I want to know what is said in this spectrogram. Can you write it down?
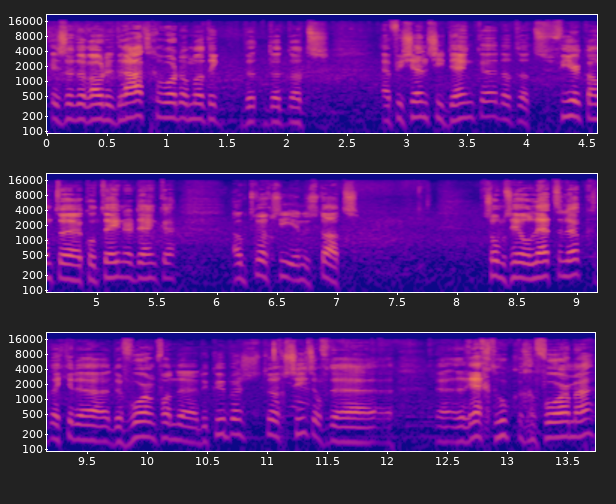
is dat de rode draad geworden omdat ik dat, dat, dat efficiëntie denken, dat, dat vierkante container denken, ook terugzie in de stad. Soms heel letterlijk, dat je de, de vorm van de, de kubus terugziet of de rechthoekige vormen.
